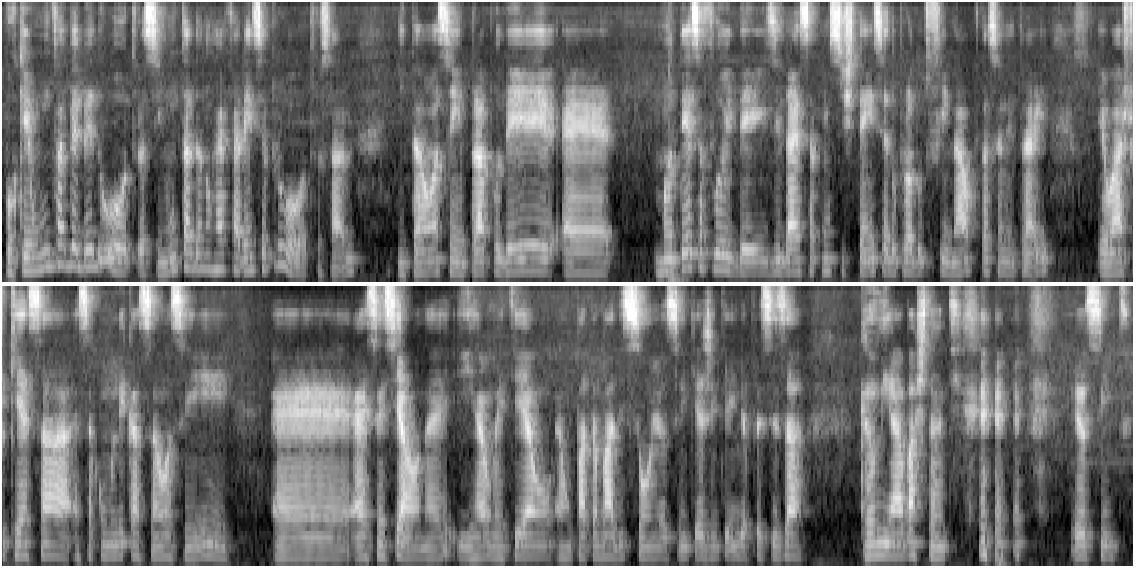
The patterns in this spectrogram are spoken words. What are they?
Porque um vai beber do outro, assim, um tá dando referência para o outro, sabe? Então, assim, para poder é, manter essa fluidez e dar essa consistência do produto final que está sendo entregue, eu acho que essa, essa comunicação, assim, é, é essencial, né? E realmente é um, é um patamar de sonho, assim, que a gente ainda precisa caminhar bastante. eu sinto.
